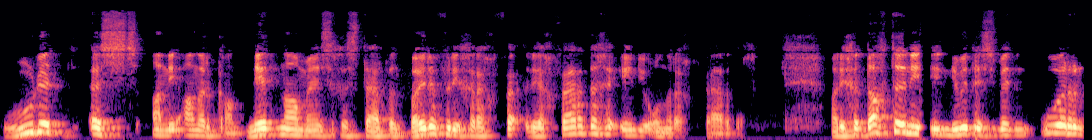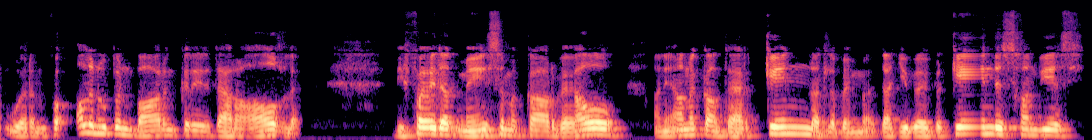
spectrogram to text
hoe dit is aan die ander kant. Net na mense gesterf het beide vir die regverdige en die onregverdige maar die gedagte in die Nuwe Testament oor en oor en veral in Openbaring kry dit herhaaldelik. Die feit dat mense mekaar wel aan die ander kant herken dat hulle by dat jy by bekendes gaan wees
